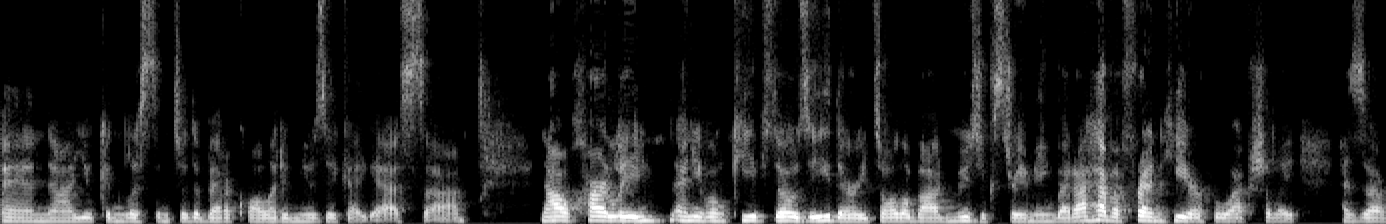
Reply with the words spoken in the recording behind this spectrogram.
and uh, you can listen to the better quality music, I guess. Uh, now hardly anyone keeps those either. It's all about music streaming, but I have a friend here who actually has a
